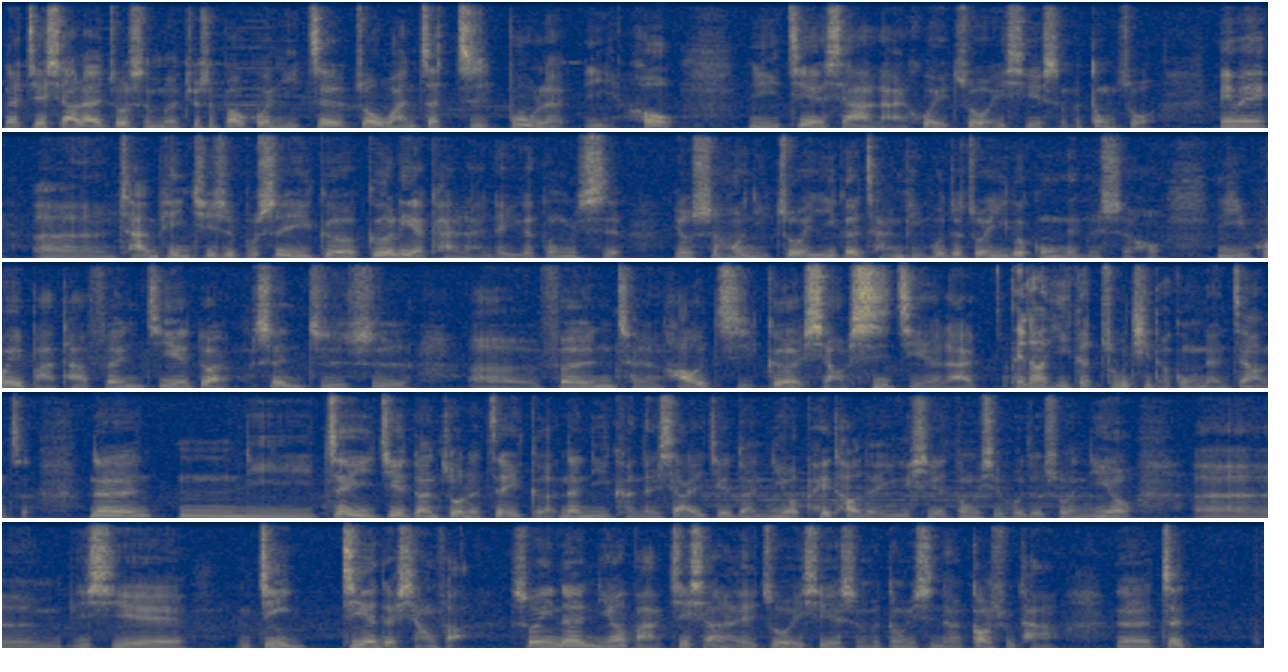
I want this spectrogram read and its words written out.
那接下来做什么？就是包括你这做完这几步了以后，你接下来会做一些什么动作？因为，呃，产品其实不是一个割裂开来的一个东西。有时候你做一个产品或者做一个功能的时候，你会把它分阶段，甚至是。呃，分成好几个小细节来配到一个主体的功能，这样子。那嗯，你这一阶段做了这一个，那你可能下一阶段你有配套的一些东西，或者说你有呃一些进阶的想法。所以呢，你要把接下来做一些什么东西呢？告诉他，呃，这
